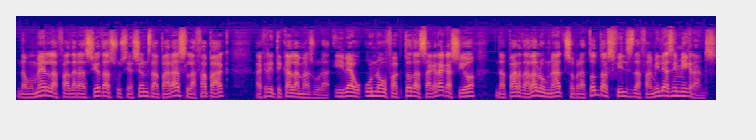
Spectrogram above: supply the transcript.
De moment, la Federació d'Associacions de Pares, la FAPAC, ha criticat la mesura i veu un nou factor de segregació de part de l'alumnat, sobretot dels fills de famílies immigrants.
